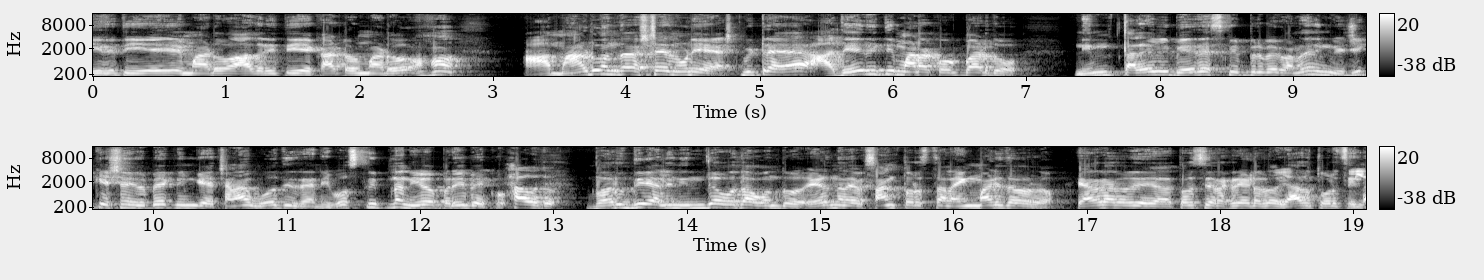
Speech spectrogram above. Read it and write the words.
ಈ ರೀತಿ ಏ ಮಾಡು ಆದ ರೀತಿ ಕಾರ್ಟೂನ್ ಮಾಡು. ಹಾಂ ಆ ಮಾಡು ಅಂದಷ್ಟೇ ಅಷ್ಟೇ ನೋಡಿ, ಅಷ್ಟು ಬಿಟ್ಟರೆ ಅದೇ ರೀತಿ ಮಾಡೋಕ್ಕೆ ಹೋಗ್ಬಾರ್ದು. ನಿಮ್ಮ ತಲೆಯಲ್ಲಿ ಬೇರೆ ಸ್ಕ್ರಿಪ್ಟ್ ಇರಬೇಕು ಅಂದ್ರೆ ನಿಮ್ಗೆ ಎಜುಕೇಶನ್ ಇರಬೇಕು ನಿಮಗೆ ಚೆನ್ನಾಗಿ ಓದಿದ್ರೆ ನೀವು ಸ್ಕ್ರಿಪ್ಟ್ನ ನೀವೇ ಬರೀಬೇಕು. ಹೌದು. ಬರ್ದಿ ಅಲ್ಲಿ ನಿಂದೆ ಹೋದ ಒಂದು ಹೇಳಿದ್ನಲ್ಲ ಸಾಂಗ್ ತೋರಿಸ್ತಾನಲ್ಲ ಹೆಂಗ್ ಮಾಡಿದಾರೆ ಅವರು? ಯಾರು ತೋರಿಸಿದಾರ ಕ್ರಿಯೇಟರ್ ಯಾರು ತೋರಿಸಿಲ್ಲ.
